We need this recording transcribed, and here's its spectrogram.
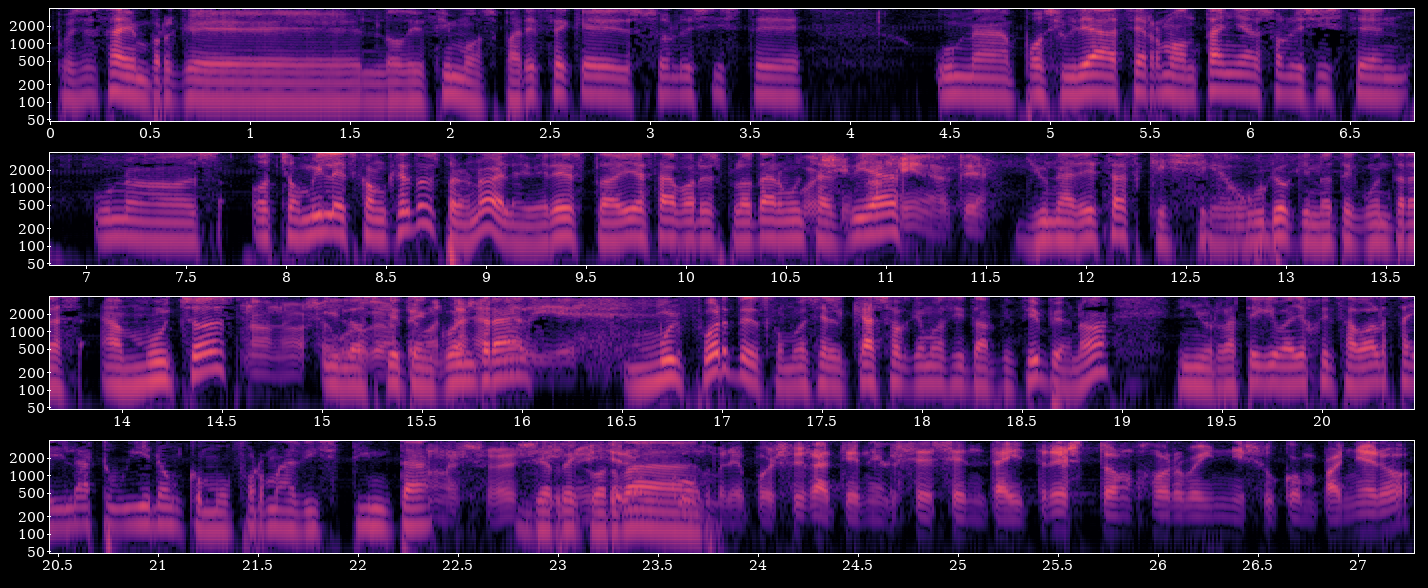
Pues está bien porque lo decimos, parece que solo existe una posibilidad de hacer montañas, solo existen unos 8.000 concretos, pero no, el Everest todavía está por explotar muchas pues vías. Y una de estas que seguro que no te encuentras a muchos y los que, te, encuentras muy fuertes, como es el caso que hemos citado al principio, ¿no? Iñurrategui, Vallejo y Zabalza y la tuvieron como forma distinta de recordar. Pues fíjate, en el 63 Tom Horvain y su compañero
